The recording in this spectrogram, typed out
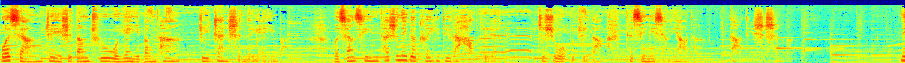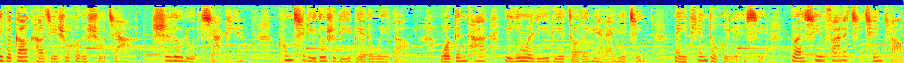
我想这也是当初我愿意帮他追战神的原因吧。我相信他是那个可以对他好的人。只是我不知道他心里想要的到底是什么。那个高考结束后的暑假，湿漉漉的夏天，空气里都是离别的味道。我跟他也因为离别走得越来越近，每天都会联系，短信发了几千条，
